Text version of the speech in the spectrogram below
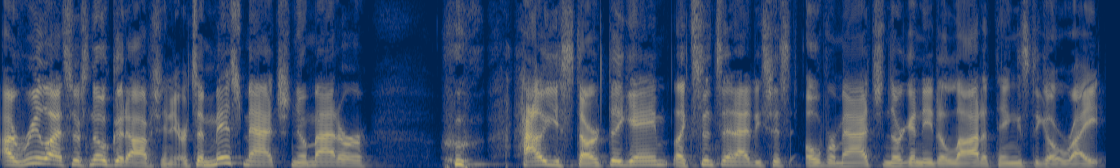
I realized there's no good option here. It's a mismatch, no matter who, how you start the game. Like Cincinnati's just overmatched, and they're going to need a lot of things to go right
